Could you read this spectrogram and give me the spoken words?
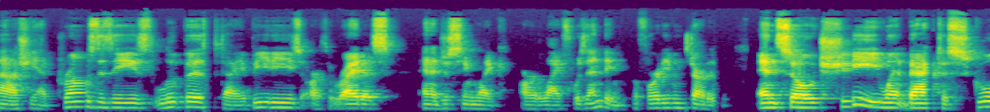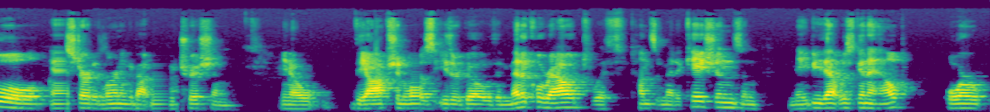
Uh, she had Crohn's disease, lupus, diabetes, arthritis, and it just seemed like our life was ending before it even started. And so she went back to school and started learning about nutrition. You know, the option was either go the medical route with tons of medications and maybe that was going to help, or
